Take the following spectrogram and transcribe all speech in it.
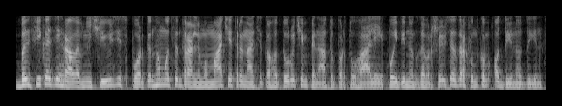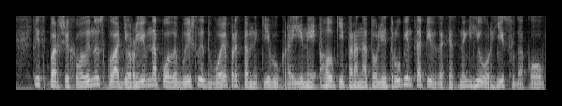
Бенфіка зіграла в нічию зі спортингом у центральному матчі 13-го туру чемпіонату Португалії. Поєдинок завершився з рахунком 1-1. Із перших хвилин у складі орлів на поле вийшли двоє представників України: голкіпер Анатолій Трубін та півзахисник Георгій Судаков.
